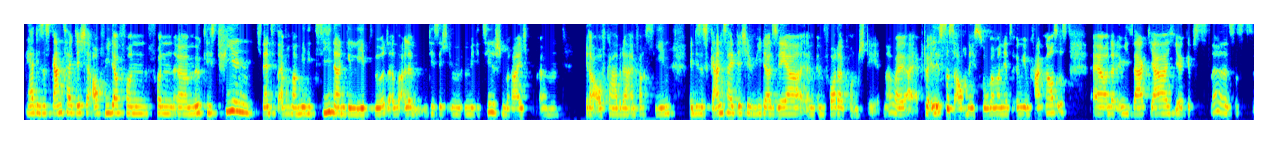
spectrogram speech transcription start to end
ja, dieses ganzheitliche auch wieder von, von äh, möglichst vielen, ich nenne es jetzt einfach mal Medizinern gelebt wird, also alle, die sich im, im medizinischen Bereich ähm, ihre Aufgabe da einfach sehen, wenn dieses Ganzheitliche wieder sehr ähm, im Vordergrund steht. Ne? Weil aktuell ist es auch nicht so, wenn man jetzt irgendwie im Krankenhaus ist äh, und dann irgendwie sagt, ja, hier gibt es, ne, es ist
